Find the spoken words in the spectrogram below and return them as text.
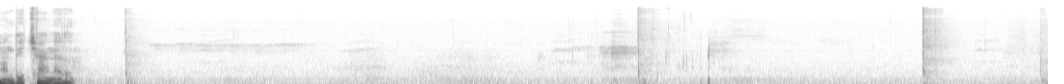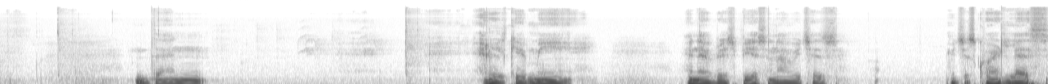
on the channel then it'll give me an average PSNR which is which is quite less.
